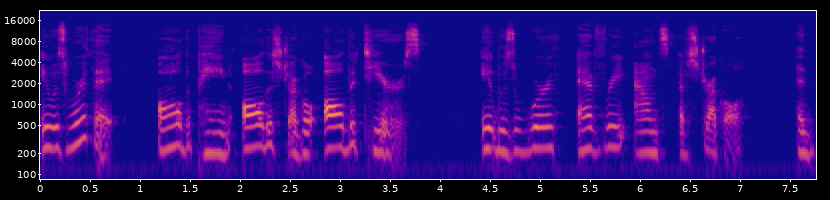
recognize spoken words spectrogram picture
it was worth it. All the pain, all the struggle, all the tears. It was worth every ounce of struggle. And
